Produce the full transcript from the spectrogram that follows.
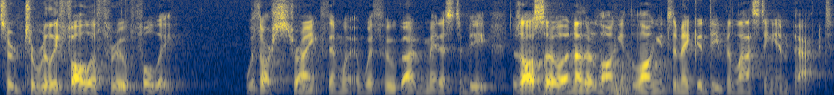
to, to really follow through fully with our strength and with, with who God made us to be. There's also another longing, the longing to make a deep and lasting impact.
